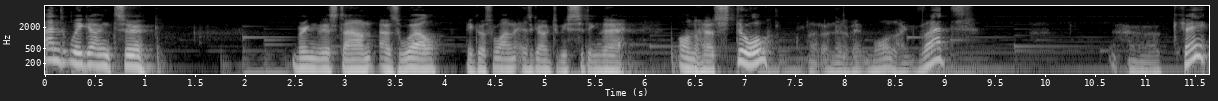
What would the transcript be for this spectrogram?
and we're going to bring this down as well because one is going to be sitting there on her stool. A little bit more like that. Okay.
